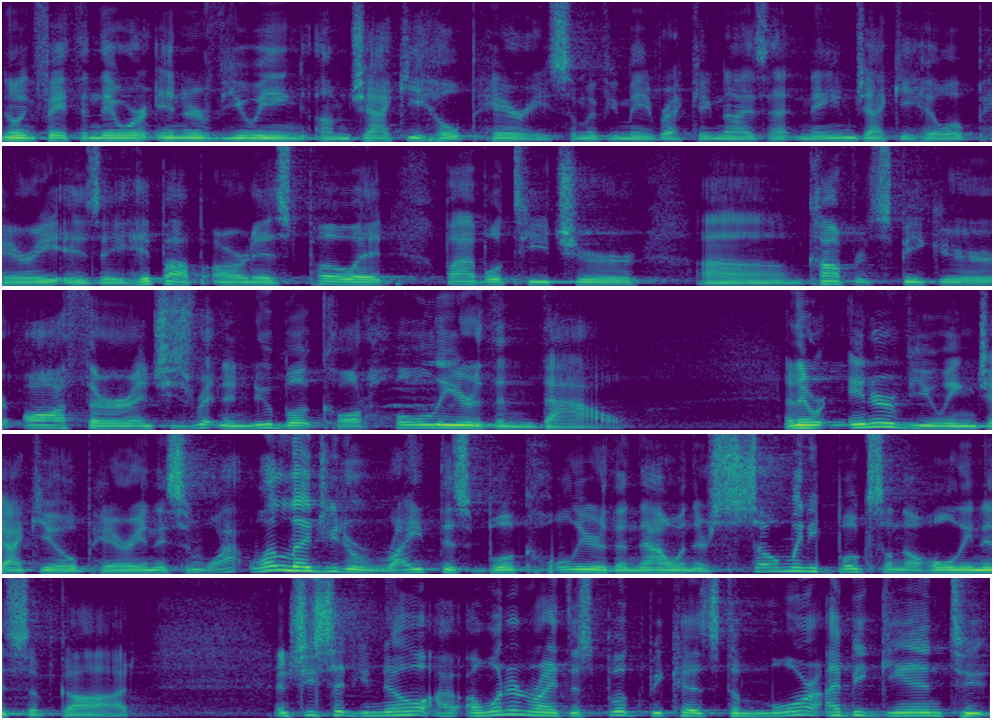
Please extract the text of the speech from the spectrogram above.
Knowing Faith, and they were interviewing um, Jackie Hill Perry. Some of you may recognize that name. Jackie Hill Perry is a hip hop artist, poet, Bible teacher, um, conference speaker, author, and she's written a new book called Holier Than Thou. And they were interviewing Jackie Hill Perry, and they said, What led you to write this book, Holier Than Thou, when there's so many books on the holiness of God? And she said, You know, I, I wanted to write this book because the more I began to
